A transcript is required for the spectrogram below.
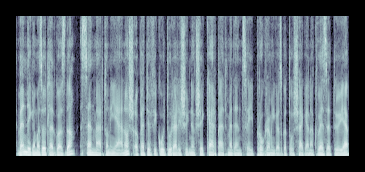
Vendégem az ötletgazda, Szent Mártoni János, a Petőfi Kulturális Ügynökség Kárpát-medencei programigazgatóságának vezetője,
